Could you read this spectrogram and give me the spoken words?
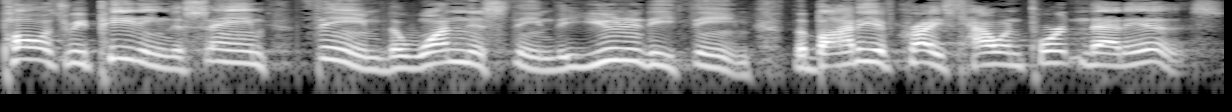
Paul is repeating the same theme, the oneness theme, the unity theme, the body of Christ, how important that is.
